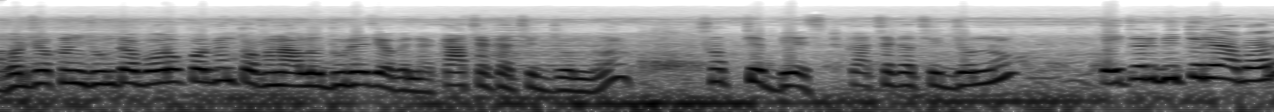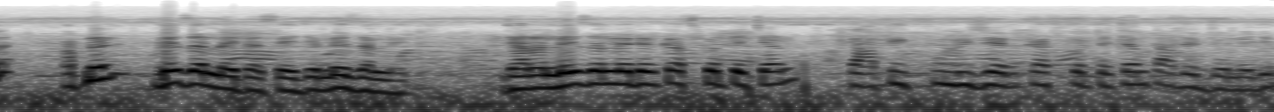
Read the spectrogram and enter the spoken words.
আবার যখন জুমটা বড় করবেন তখন আলো দূরে যাবে না কাছাকাছির জন্য। সবচেয়ে বেস্ট কাছাকাছির জন্য। এটার ভিতরে আবার আপনার লেজার লাইট আছে এই যে লেজার লাইট যারা লেজার লাইটের কাজ করতে চান ট্রাফিক পুলিশের কাজ করতে চান তাদের জন্য এই যে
